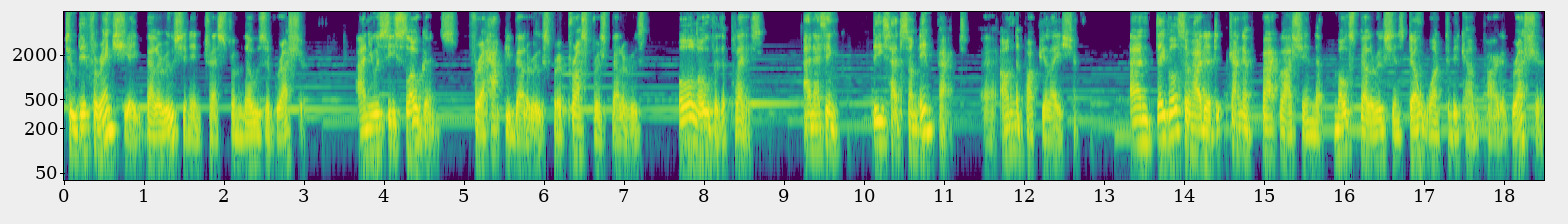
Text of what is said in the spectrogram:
to differentiate Belarusian interests from those of Russia. And you will see slogans for a happy Belarus, for a prosperous Belarus, all over the place. And I think these had some impact uh, on the population. And they've also had a kind of backlash in that most Belarusians don't want to become part of Russia,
